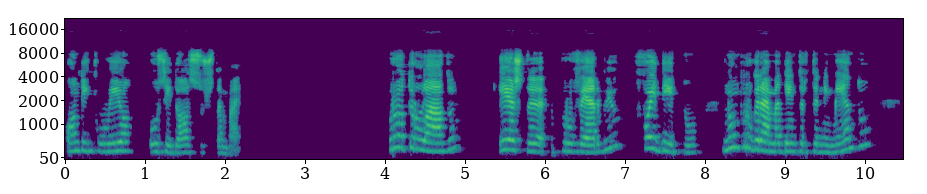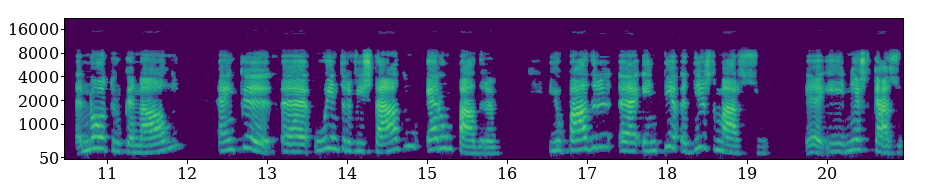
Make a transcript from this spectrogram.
onde incluíam os idosos também. Por outro lado, este provérbio foi dito num programa de entretenimento, noutro canal, em que uh, o entrevistado era um padre. E o padre, uh, desde março, uh, e neste caso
